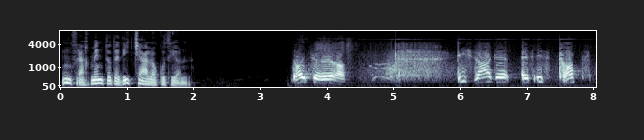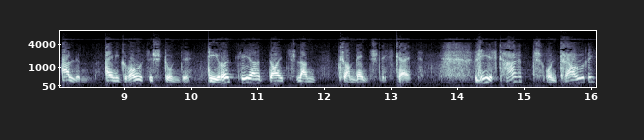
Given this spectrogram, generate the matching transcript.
un fragmento de dicha alocución. Deutsche Hörer, ich sage, es ist trotz allem eine große Stunde, die Rückkehr Deutschlands zur Menschlichkeit. Sie ist hart und traurig,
